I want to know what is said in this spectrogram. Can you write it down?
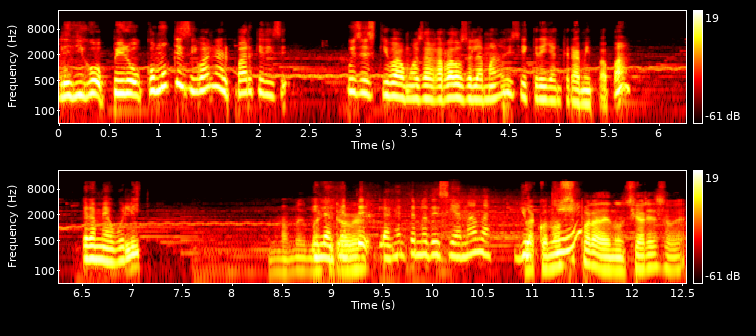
Le digo, pero ¿cómo que se iban al parque? Dice, pues es que íbamos agarrados de la mano. Dice, creían que era mi papá, que era mi abuelito. Mames, Y la gente, la gente no decía nada. Yo, La conoces ¿qué? para denunciar eso, ¿eh?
